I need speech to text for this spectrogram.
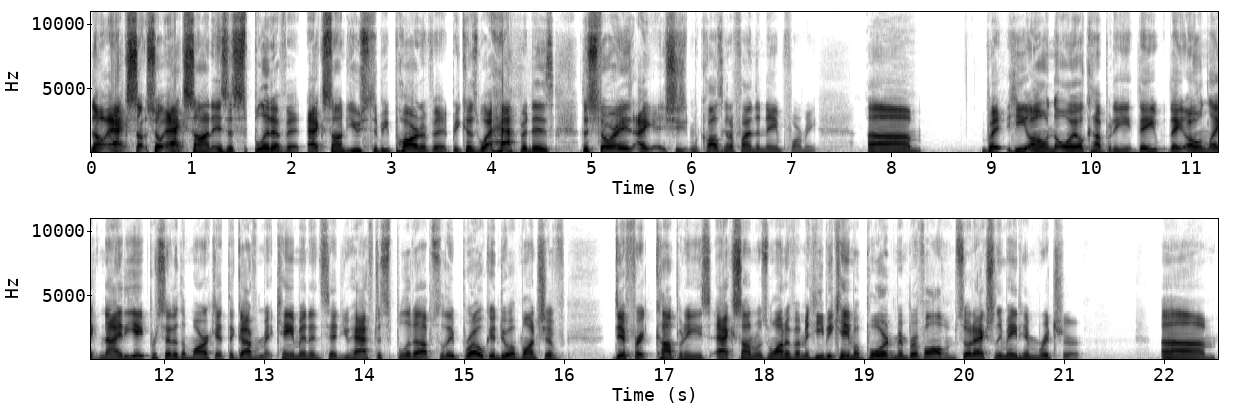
no, Exxon. So Exxon is a split of it. Exxon used to be part of it because what happened is the story is I. She McCall's gonna find the name for me. Um, but he owned the oil company. They they owned like ninety eight percent of the market. The government came in and said you have to split up. So they broke into a bunch of different companies. Exxon was one of them, and he became a board member of all of them. So it actually made him richer. Um,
